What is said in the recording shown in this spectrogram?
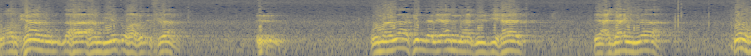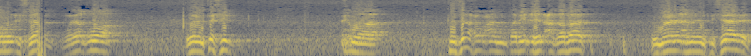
وأركان لها أهميتها في الإسلام. وما ذاك إلا لأن بالجهاد لأعداء الله يظهر الإسلام ويقوى وينتشر وتزاح عن طريقه العقبات المانعة من انتشاره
